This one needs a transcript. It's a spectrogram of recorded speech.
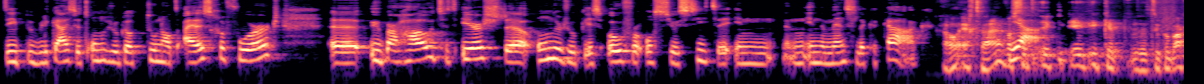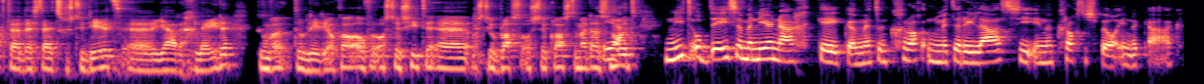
die publicatie, het onderzoek dat ik toen had uitgevoerd, uh, überhaupt het eerste onderzoek is over osteocyten in, in de menselijke kaak. Oh, echt waar? Was Ja. dat, ik, ik, ik heb natuurlijk op ACTA destijds gestudeerd, uh, jaren geleden. Toen, we, toen leerde je ook al over osteocyten, uh, osteoblasten, osteoclasten, maar dat is Ja. nooit... Niet op deze manier naar gekeken, met, een kracht, met de relatie in een krachtenspel in de kaak.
